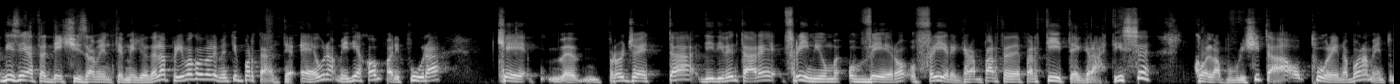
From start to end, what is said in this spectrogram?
disegnata decisamente meglio della prima, con un elemento importante, è una media company pura che eh, progetta di diventare freemium, ovvero offrire gran parte delle partite gratis con la pubblicità oppure in abbonamento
